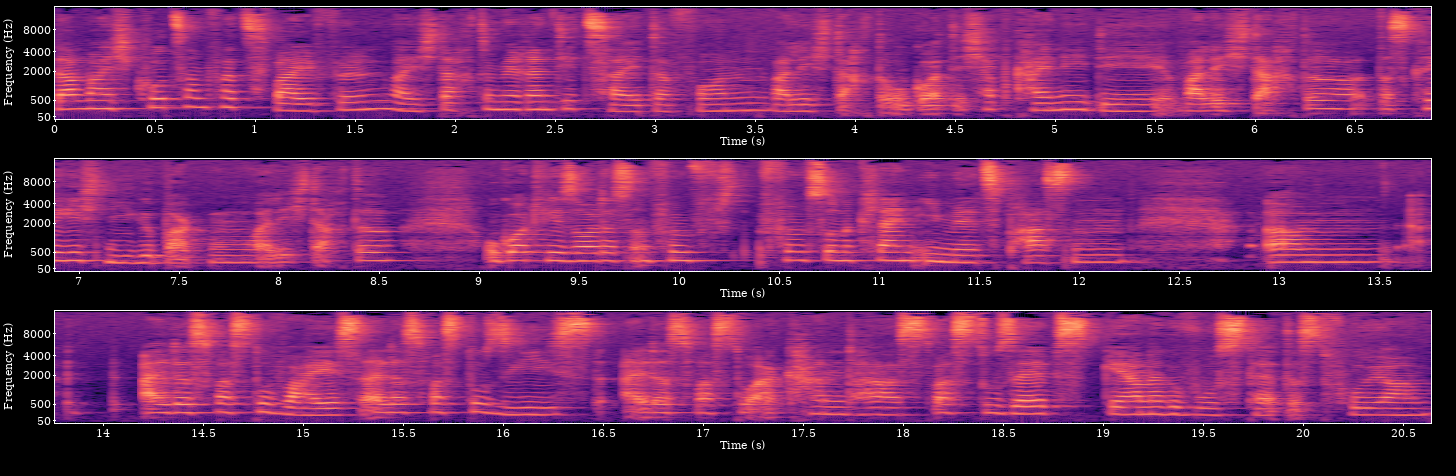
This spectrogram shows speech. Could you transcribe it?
da war ich kurz am Verzweifeln, weil ich dachte, mir rennt die Zeit davon, weil ich dachte, oh Gott, ich habe keine Idee, weil ich dachte, das kriege ich nie gebacken, weil ich dachte, oh Gott, wie soll das in fünf, fünf so eine kleinen E-Mails passen? Ähm, all das, was du weißt, all das, was du siehst, all das, was du erkannt hast, was du selbst gerne gewusst hättest früher.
